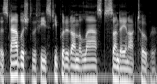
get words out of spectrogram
established the feast, he put it on the last Sunday in October.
